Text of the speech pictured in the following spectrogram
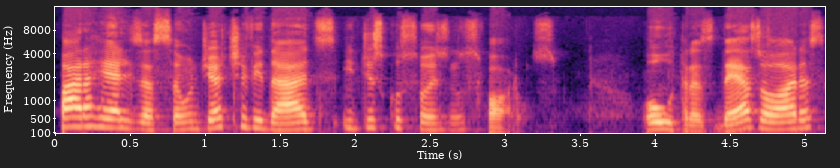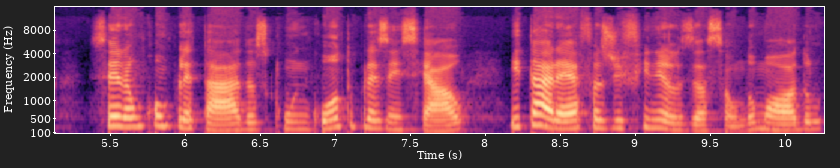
para a realização de atividades e discussões nos fóruns. Outras 10 horas serão completadas com encontro presencial e tarefas de finalização do módulo,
